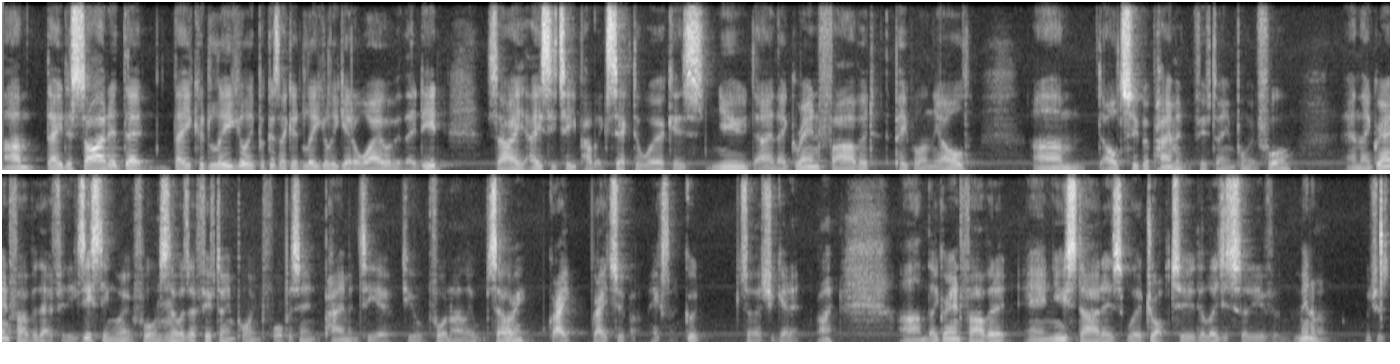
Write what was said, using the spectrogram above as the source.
um, they decided that they could legally, because they could legally get away with it, they did. So ACT public sector workers knew uh, they grandfathered the people in the old, um, the old super payment, fifteen point four, and they grandfathered that for the existing workforce. So it was a fifteen point four percent payment to your to your fortnightly salary. Great, great super, excellent, good. So they should get it right. Um, they grandfathered it, and new starters were dropped to the legislative minimum, which was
